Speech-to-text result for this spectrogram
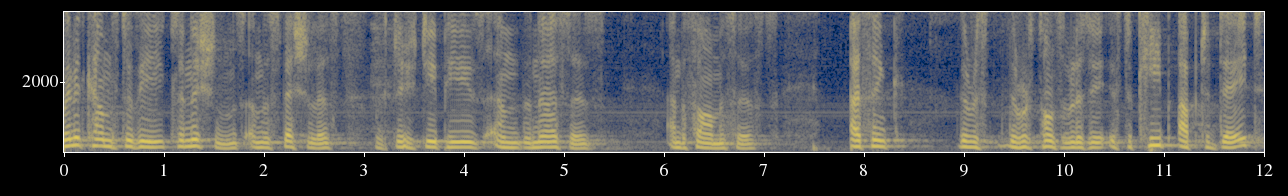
when it comes to the clinicians and the specialists, the GPs and the nurses and the pharmacists, I think the, res the responsibility is to keep up to date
